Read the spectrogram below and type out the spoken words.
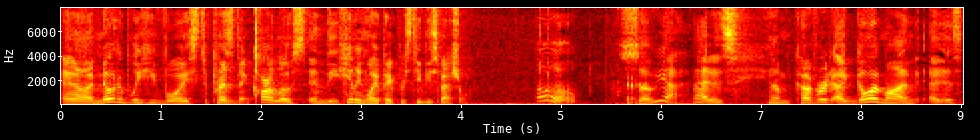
And uh, notably, he voiced President Carlos in the Hemingway Papers TV special. Oh. So yeah, that is him covered. Uh, Goemon is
